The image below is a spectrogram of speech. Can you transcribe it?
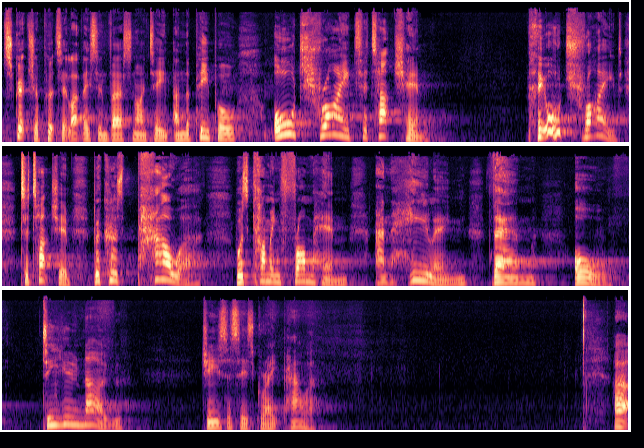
scripture puts it like this in verse 19 and the people all tried to touch him. They all tried to touch him because power was coming from him and healing them all. Do you know Jesus' great power? Uh,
